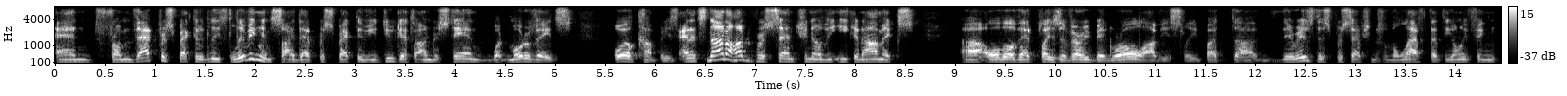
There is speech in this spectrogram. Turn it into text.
and from that perspective, at least living inside that perspective, you do get to understand what motivates oil companies. And it's not 100%, you know, the economics uh, although that plays a very big role, obviously. But uh, there is this perception from the left that the only thing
